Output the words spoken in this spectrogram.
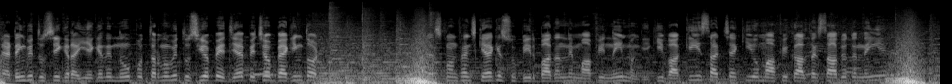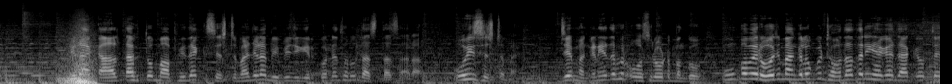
ਸੈਟਿੰਗ ਵੀ ਤੁਸੀਂ ਕਰਾਈ ਹੈ ਕਹਿੰਦੇ ਨੂੰ ਪੁੱਤਰ ਨੂੰ ਵੀ ਤੁਸੀਂ ਉਹ ਭੇਜਿਆ ਪਿੱਛੋਂ ਬੈਕਿੰਗ ਤੁਹਾਡੀ। ਪ੍ਰੈਸ ਕਾਨਫਰੰਸ ਕਿਹਾ ਕਿ ਸੁਬੀਰ ਬਾਦਲ ਨੇ ਮਾਫੀ ਨਹੀਂ ਮੰਗੀ। ਕਿ ਵਾਕਈ ਸੱਚ ਹੈ ਕਿ ਉਹ ਮਾਫੀ ਕਾਲ ਤੱਕ ਸਾਹਿਬ ਦੇ ਉੱਤੇ ਨਹੀਂ ਹੈ? ਜਿਹੜਾ ਅਕਾਲ ਤਖਤ ਤੋਂ ਮਾਫੀ ਦਾ ਇੱਕ ਸਿਸਟਮ ਹੈ, ਜਿਹੜਾ ਬੀਬੀ ਜਗੀਰ ਕੌਰ ਨੇ ਤੁਹਾਨੂੰ ਦੱਸਤਾ ਸਾਰਾ, ਉਹੀ ਸਿਸਟਮ ਹੈ। ਜੇ ਮੰਗਣੀ ਹੈ ਤਾਂ ਫਿਰ ਉਸ ਲੋਟ ਮੰਗੋ। ਉਹ ਭਾਵੇਂ ਰੋਜ਼ ਮੰਗ ਲਓ, ਕੋਈ ਠਾਉਂਦਾ ਤਾਂ ਨਹੀਂ ਹੈਗਾ ਜਾ ਕੇ ਉੱਥੇ।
